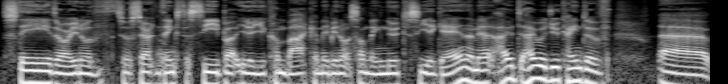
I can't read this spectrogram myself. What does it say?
stayed or, you know, certain things to see, but, you know, you come back and maybe not something new to see again. I mean, how, how would you kind of uh,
